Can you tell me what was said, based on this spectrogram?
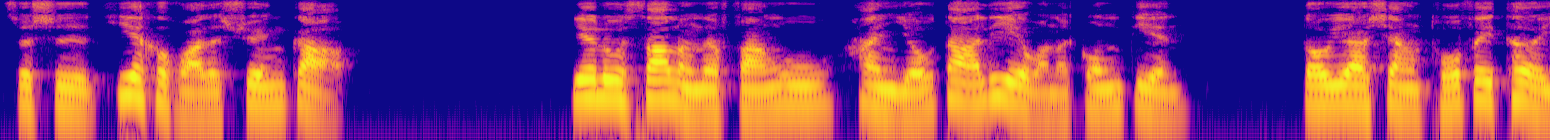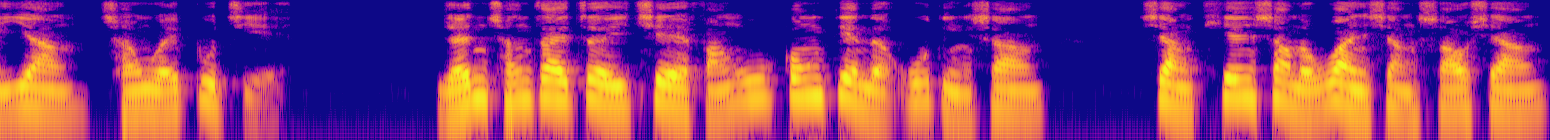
这是耶和华的宣告。耶路撒冷的房屋和犹大列王的宫殿，都要像陀斐特一样，成为不解。人曾在这一切房屋宫殿的屋顶上，向天上的万象烧香，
